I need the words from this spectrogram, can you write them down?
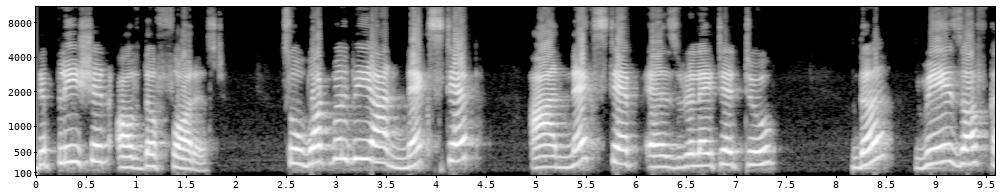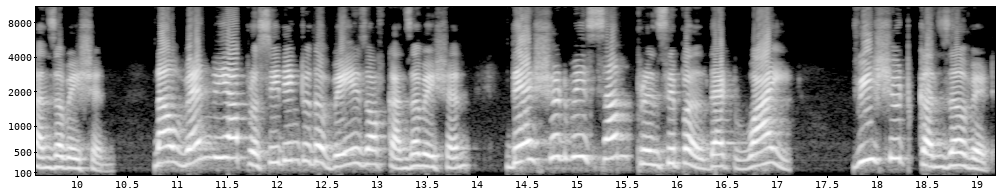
depletion of the forest. So what will be our next step? Our next step is related to the ways of conservation. Now when we are proceeding to the ways of conservation, there should be some principle that why we should conserve it.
